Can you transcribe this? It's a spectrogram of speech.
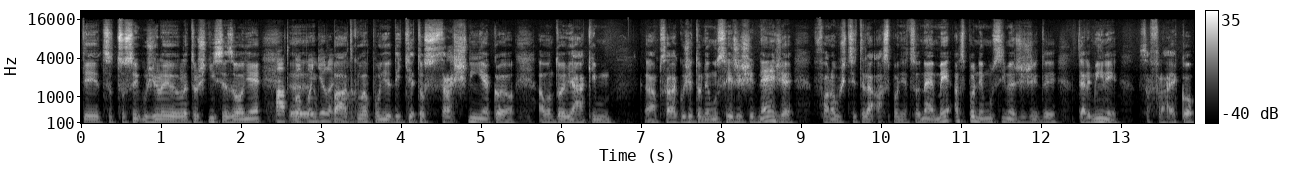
ty co, co si užili v letošní sezóně. Pátku a eh, pondělek, no. Pátku a pondělek, teď je to strašný, jako jo. A on to je v nějakým napsal, jako, že to nemusí řešit. Ne, že fanoušci teda aspoň něco. Ne, my aspoň nemusíme řešit ty termíny. Safra, jako,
